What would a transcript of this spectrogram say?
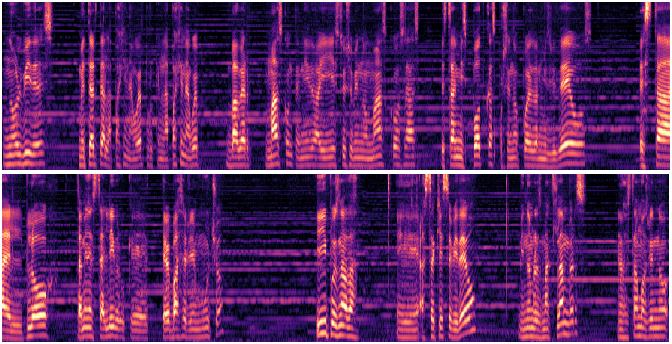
no olvides meterte a la página web porque en la página web va a haber más contenido ahí, estoy subiendo más cosas, están mis podcasts por si no puedes ver mis videos, está el blog, también está el libro que te va a servir mucho. Y pues nada, eh, hasta aquí este video. Mi nombre es Max Lambers y nos estamos viendo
